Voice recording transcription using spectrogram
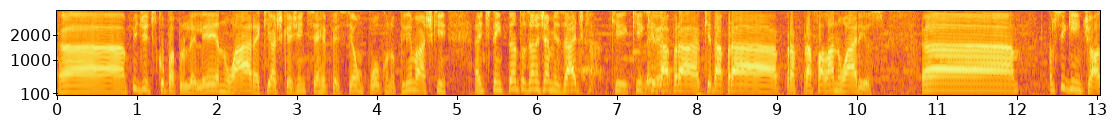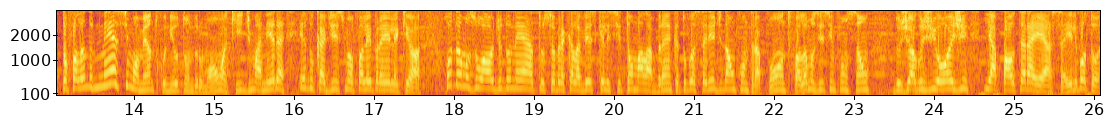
ah, pedir desculpa pro Lelê no ar aqui, acho que a gente se arrefeceu um pouco no clima, acho que a gente tem tantos anos de amizade que, que, que, que dá, pra, que dá pra, pra, pra falar no ar isso. Ah, é o seguinte, ó, tô falando nesse momento com o Newton Drummond aqui, de maneira educadíssima, eu falei pra ele aqui, ó, rodamos o áudio do Neto sobre aquela vez que ele citou Mala Branca, tu gostaria de dar um contraponto, falamos isso em função dos jogos de hoje e a pauta era essa. Ele botou,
